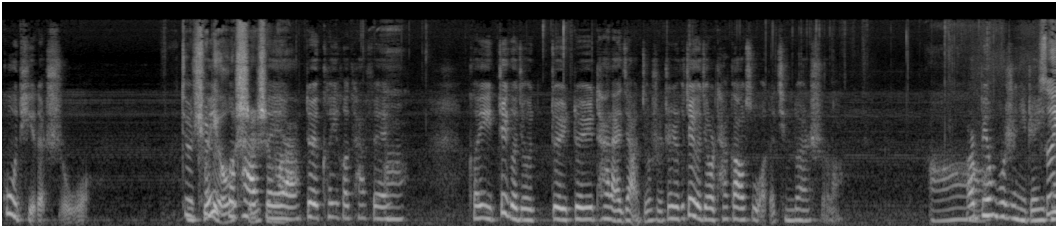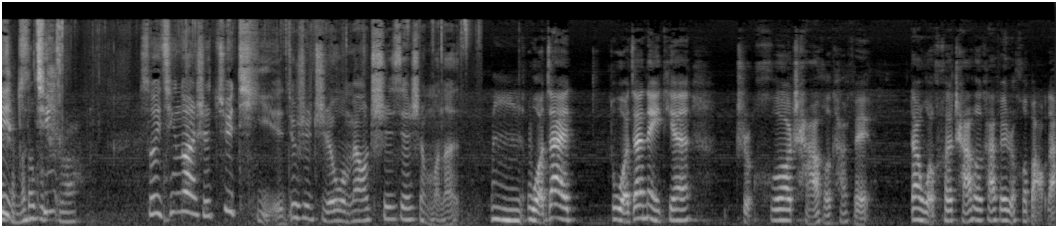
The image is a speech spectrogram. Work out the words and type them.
固体的食物，就是吃流咖食是吗？啡啊，对，可以喝咖啡，嗯，可以，这个就对对于他来讲，就是这个这个就是他告诉我的轻断食了，哦，而并不是你这一天什么都不吃。所以轻断食具体就是指我们要吃些什么呢？嗯，我在我在那一天只喝茶和咖啡，但我喝茶和咖啡是喝饱的。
